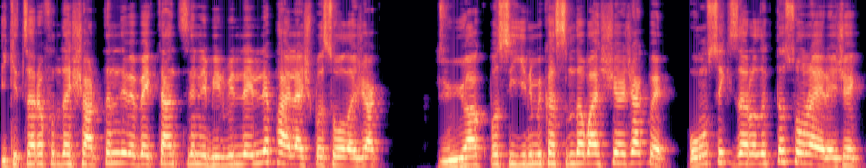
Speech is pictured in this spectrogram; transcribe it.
iki tarafın da şartlarını ve beklentilerini birbirleriyle paylaşması olacak. Dünya Kupası 20 Kasım'da başlayacak ve 18 Aralık'ta sona erecek.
